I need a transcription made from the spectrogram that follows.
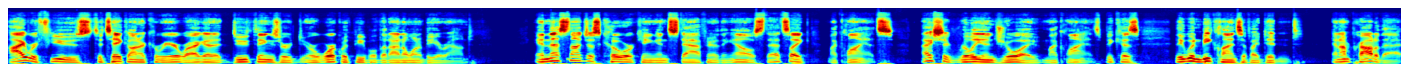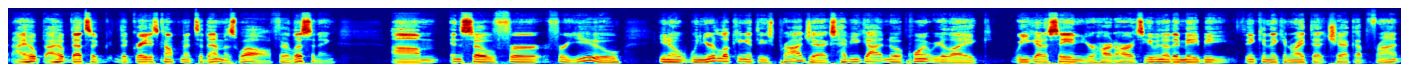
I refuse to take on a career where I got to do things or or work with people that I don't want to be around. And that's not just co-working and staff and everything else. That's like my clients. I actually really enjoy my clients because they wouldn't be clients if I didn't. And I'm proud of that. I hope I hope that's a, the greatest compliment to them as well if they're listening. Um, and so for for you, you know, when you're looking at these projects, have you gotten to a point where you're like, where you got to say in your heart of hearts, even though they may be thinking they can write that check up front,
